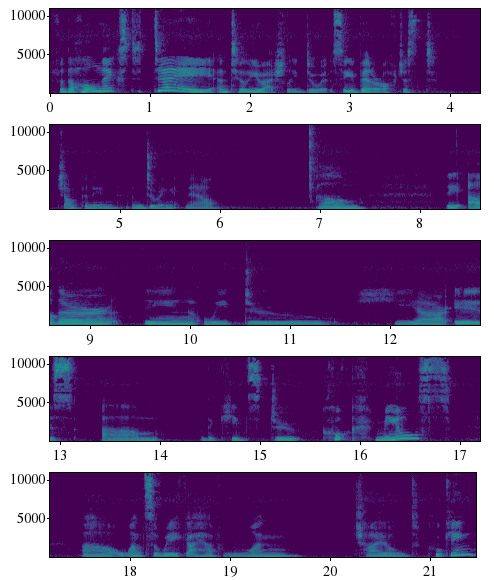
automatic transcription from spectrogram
for the whole next day until you actually do it. So you're better off just jumping in and doing it now. Um, the other thing we do here is um, the kids do cook meals. Uh, once a week, I have one child cooking,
